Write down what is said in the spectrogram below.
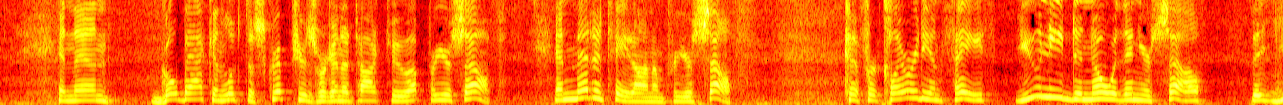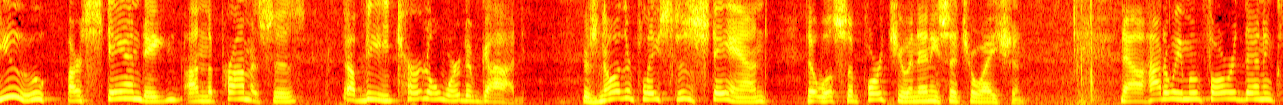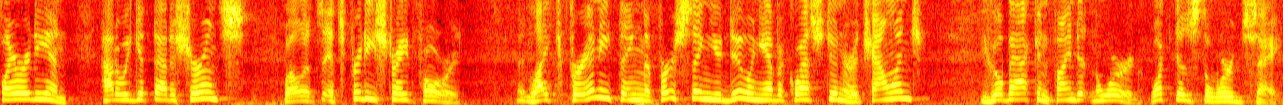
and then go back and look the scriptures we're going to talk to up for yourself and meditate on them for yourself. For clarity and faith, you need to know within yourself that you are standing on the promises of the eternal Word of God. There's no other place to stand that will support you in any situation. Now, how do we move forward then in clarity and how do we get that assurance? Well, it's, it's pretty straightforward. Like for anything, the first thing you do when you have a question or a challenge, you go back and find it in the Word. What does the Word say?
